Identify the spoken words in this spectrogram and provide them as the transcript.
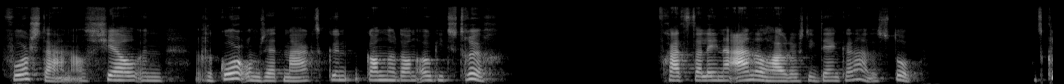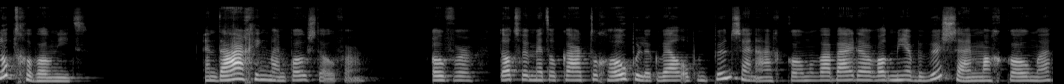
voor staan. Als Shell een recordomzet maakt, kan er dan ook iets terug? Of gaat het alleen naar aandeelhouders die denken, nou dat is top. Het klopt gewoon niet. En daar ging mijn post over. Over dat we met elkaar toch hopelijk wel op een punt zijn aangekomen waarbij er wat meer bewustzijn mag komen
